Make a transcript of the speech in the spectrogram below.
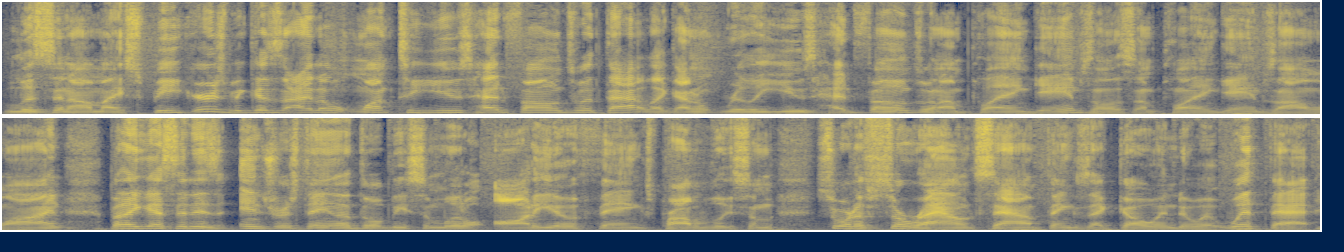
listen on my speakers because I don't want to use headphones with that. Like, I don't really use headphones when I'm playing games unless I'm playing games online. But I guess it is interesting that there'll be some little audio things, probably some sort of surround sound things that go into it with that.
